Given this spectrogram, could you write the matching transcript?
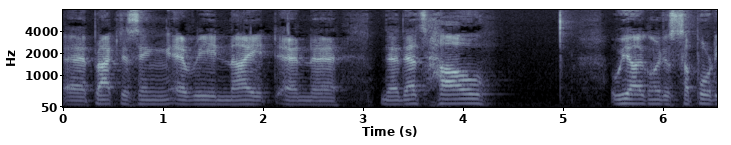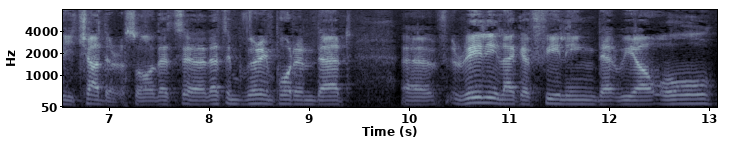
uh, practicing every night and uh, that's how we are going to support each other. So that's uh, that's very important that uh, really like a feeling that we are all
